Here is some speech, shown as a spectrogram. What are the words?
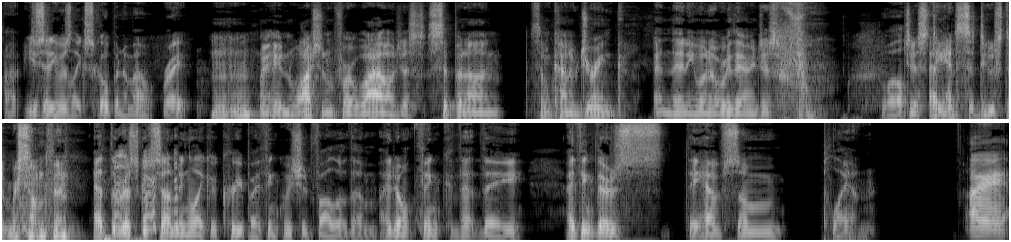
Uh, you said he was like scoping them out, right? Mm-hmm. I hadn't watched him for a while, just sipping on some kind of drink, and then he went over there and just Well, just at, dance seduced them or something. at the risk of sounding like a creep, I think we should follow them. I don't think that they. I think there's they have some plan. All right,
